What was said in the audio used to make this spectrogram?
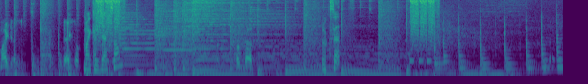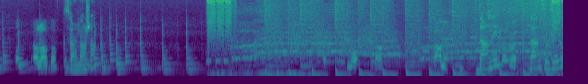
Michael. Jackson. Michael Jackson, Roxette. Roxette, Sara Larsson. Sara Larsson, Mo... Ja. Danny, Danne. Danny Saucedo,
